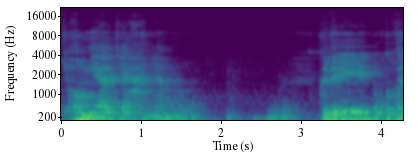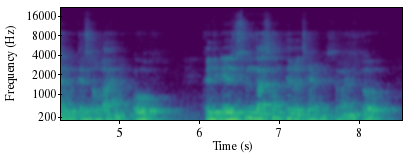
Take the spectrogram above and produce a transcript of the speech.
경외하지 아니함으로 그들이 똑똑하지 못해서가 아니고 그들의 순간 선택을 잘못해서가 아니고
